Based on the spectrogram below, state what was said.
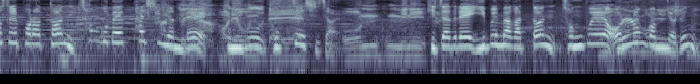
서슬퍼렇던 1980년대 군부 독재 시절 기자들의 입을 막았던 정부의 언론 검열은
